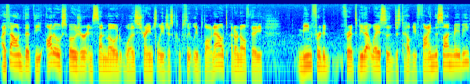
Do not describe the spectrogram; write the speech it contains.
I found that the auto exposure in sun mode was strangely just completely blown out. I don't know if they mean for, to, for it to be that way, so just to help you find the sun maybe.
